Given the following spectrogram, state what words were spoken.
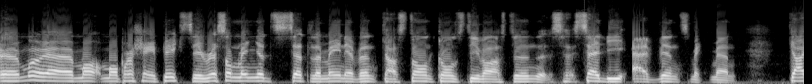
euh, moi, euh, mon, mon prochain pick, c'est WrestleMania 17, le main event, quand Stone Cold Steve Austin s'allie à Vince McMahon. Quand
